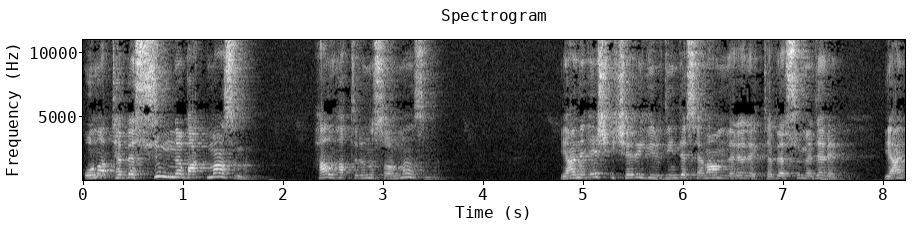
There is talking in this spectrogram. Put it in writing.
ona tebessümle bakmaz mı? Hal hatırını sormaz mı? Yani eş içeri girdiğinde selam vererek, tebessüm ederek, yani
